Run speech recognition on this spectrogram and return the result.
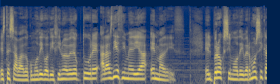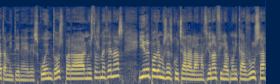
Este sábado, como digo, 19 de octubre a las 10 y media en Madrid. El próximo de Ibermúsica también tiene descuentos para nuestros mecenas y en él podremos escuchar a la Nacional Filarmónica Rusa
